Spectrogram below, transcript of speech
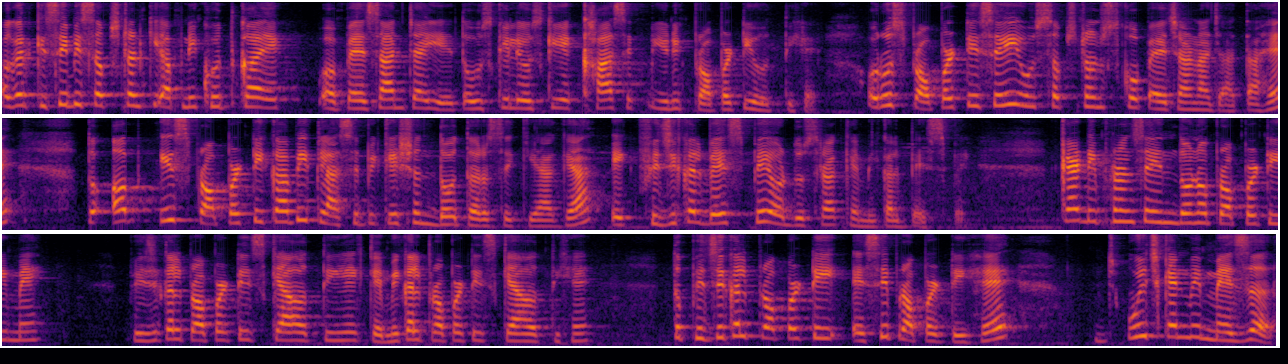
अगर किसी भी सब्सटेंस की अपनी खुद का एक पहचान चाहिए तो उसके लिए उसकी एक खास एक यूनिक प्रॉपर्टी होती है। और उस प्रॉपर्टी से ही उस सब्सटेंस को पहचाना जाता है। तो अब इस प्रॉपर्टी का भी क्लासिफिकेशन दो तरह से किया गया, एक फ़िज़िकल बेस पे और दूसरा केमिकल बेस पे। क्या डिफरेंस है इन दोनों प्रॉपर्टी में? फ़िज़िकल प्रॉपर्टीज़ क्या होती है, केमिकल प्रॉपर्टीज़ क्या होती है? तो फ़िज़िकल प्रॉपर्टी ऐसी प्रॉपर्टी है विच कैन बी मेज़र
